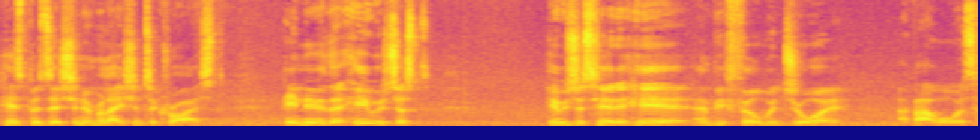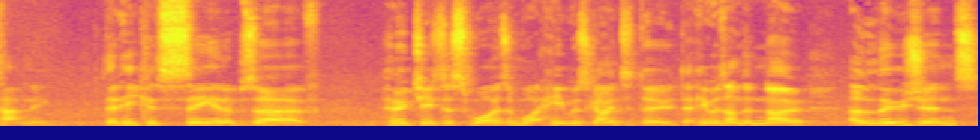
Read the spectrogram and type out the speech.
his position in relation to Christ. He knew that he was just he was just here to hear and be filled with joy about what was happening. That he could see and observe who Jesus was and what he was going to do. That he was under no illusions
